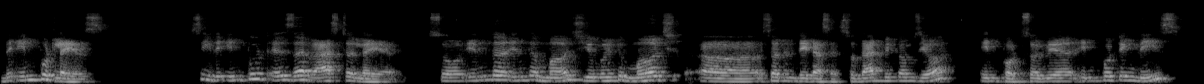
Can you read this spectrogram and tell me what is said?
the input layers see the input is a raster layer So in the in the merge, you're going to merge uh, certain data sets. So that becomes your input. So we are inputting these.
